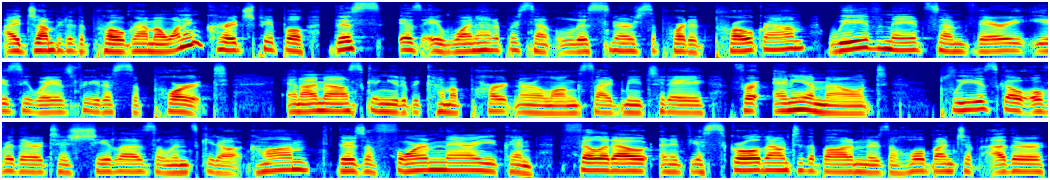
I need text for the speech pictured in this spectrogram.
I jump into the program, I want to encourage people this is a 100% listener supported program. We've made some very easy ways for you to support. And I'm asking you to become a partner alongside me today for any amount please go over there to SheilaZilinsky.com. There's a form there. You can fill it out. And if you scroll down to the bottom, there's a whole bunch of other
